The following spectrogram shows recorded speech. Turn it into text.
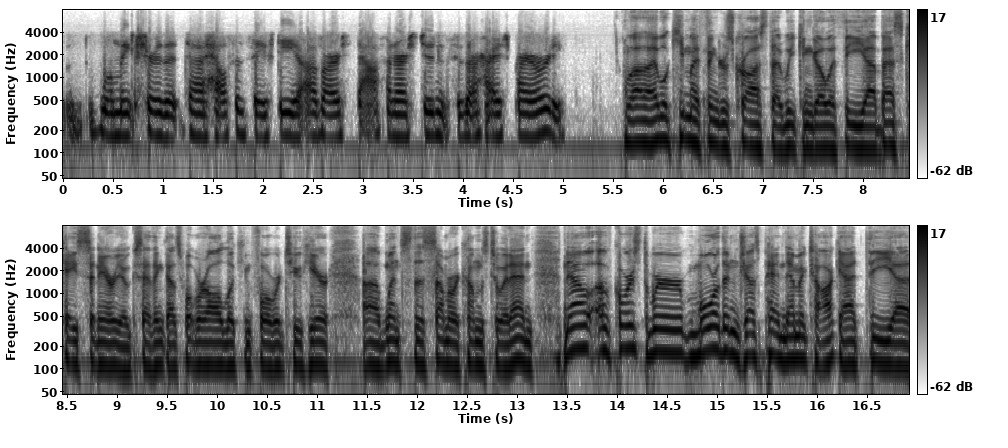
we'll make sure that uh, health and safety of our staff and our students is our highest priority. Well, I will keep my fingers crossed that we can go with the uh, best case scenario because I think that's what we're all looking forward to here uh, once the summer comes to an end. Now, of course, we're more than just pandemic talk at the uh,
